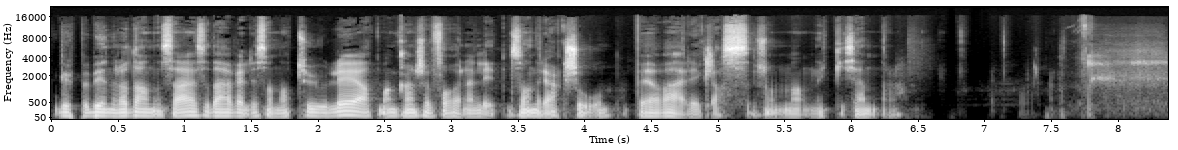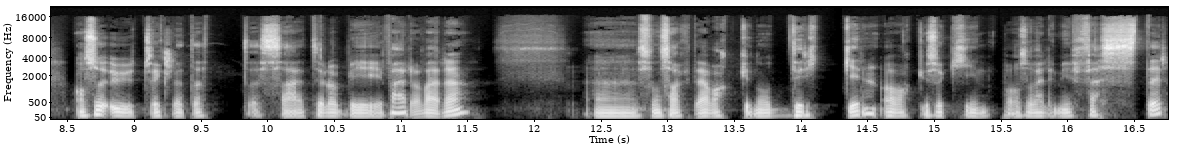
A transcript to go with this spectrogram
grupper begynner å danne seg, så det er veldig sånn naturlig at man kanskje får en liten sånn reaksjon ved å være i klasser som man ikke kjenner. Og så utviklet det seg til å bli verre og verre. Eh, som sagt, jeg var ikke noe drikker, og jeg var ikke så keen på så veldig mye fester.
